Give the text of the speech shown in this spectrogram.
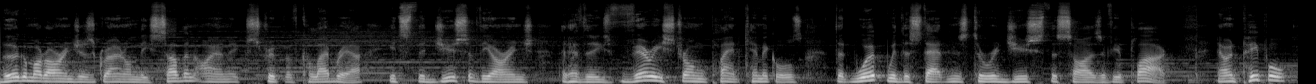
bergamot oranges grown on the southern Ionic strip of Calabria. It's the juice of the orange that have these very strong plant chemicals that work with the statins to reduce the size of your plaque. Now in people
